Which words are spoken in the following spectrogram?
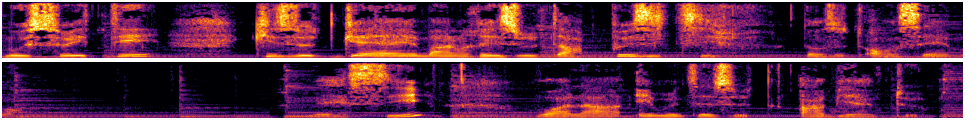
Me souhaiter qu'ils aient gagné un résultat positif dans cet enseignement. Merci. Voilà, et me dis à bientôt.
